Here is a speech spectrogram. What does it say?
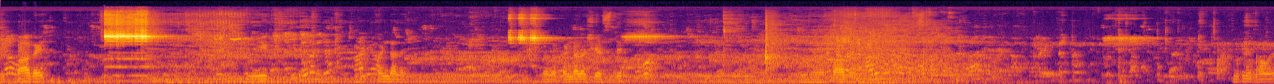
एक बाग आहेत आणि एक एक कंडाल आहे. बघा कंडाल अशी असते. हा। बाग आहे इकडे भाव आहे.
